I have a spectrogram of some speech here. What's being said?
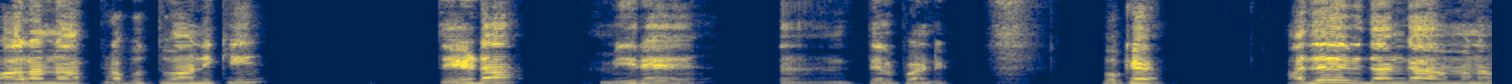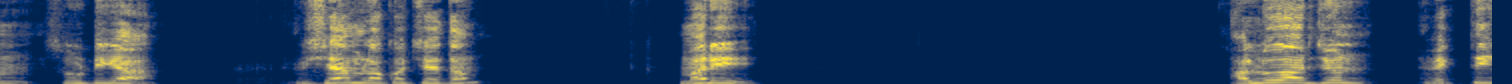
పాలన ప్రభుత్వానికి తేడా మీరే తెలపండి. ఓకే. అదే విధంగా మనం సూటిగా విషయంలోకి వచ్చేద్దాం. మరి అల్లు అర్జున్ వ్యక్తి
